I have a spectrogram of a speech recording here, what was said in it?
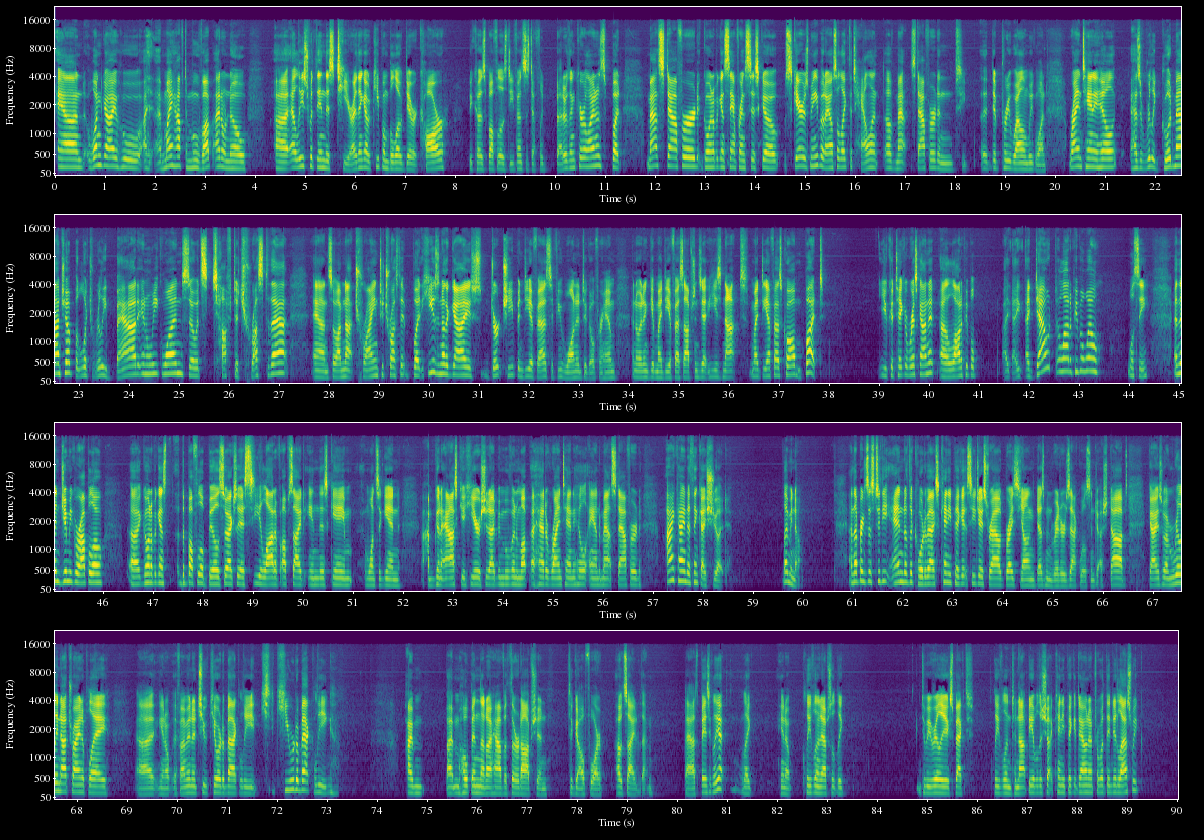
And one guy who I, I might have to move up. I don't know uh, at least within this tier. I think I would keep him below Derek Carr because Buffalo's defense is definitely better than Carolina's. But Matt Stafford going up against San Francisco scares me, but I also like the talent of Matt Stafford, and he uh, did pretty well in week one. Ryan Tannehill has a really good matchup, but looked really bad in week one, so it's tough to trust that and so I'm not trying to trust it. But he is another guy dirt cheap in DFS. If you wanted to go for him, I know I didn't give my DFS options yet. He's not my DFS call, but you could take a risk on it. A lot of people, I, I, I doubt a lot of people will. We'll see. And then Jimmy Garoppolo. Uh, going up against the Buffalo Bills. So actually, I see a lot of upside in this game. Once again, I'm going to ask you here: Should I be moving him up ahead of Ryan Tannehill and Matt Stafford? I kind of think I should. Let me know. And that brings us to the end of the quarterbacks Kenny Pickett, CJ Stroud, Bryce Young, Desmond Ridder, Zach Wilson, Josh Dobbs. Guys who I'm really not trying to play. Uh, you know, if I'm in a two quarterback league, quarterback league, I'm I'm hoping that I have a third option to go for outside of them. That's basically it. Like, you know, Cleveland absolutely. Do we really expect Cleveland to not be able to shut Kenny Pickett down after what they did last week?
